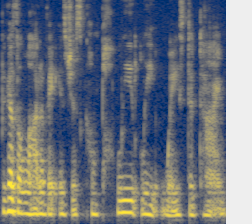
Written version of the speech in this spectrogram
because a lot of it is just completely wasted time.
